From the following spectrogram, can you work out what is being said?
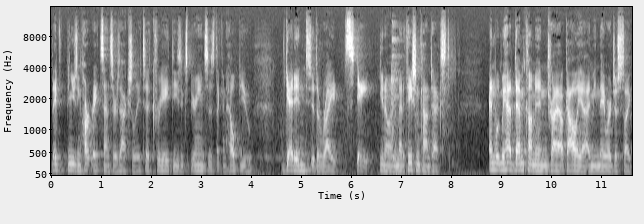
they've been using heart rate sensors actually to create these experiences that can help you get into the right state, you know, in a meditation context. And when we had them come in and try out Galea, I mean, they were just like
